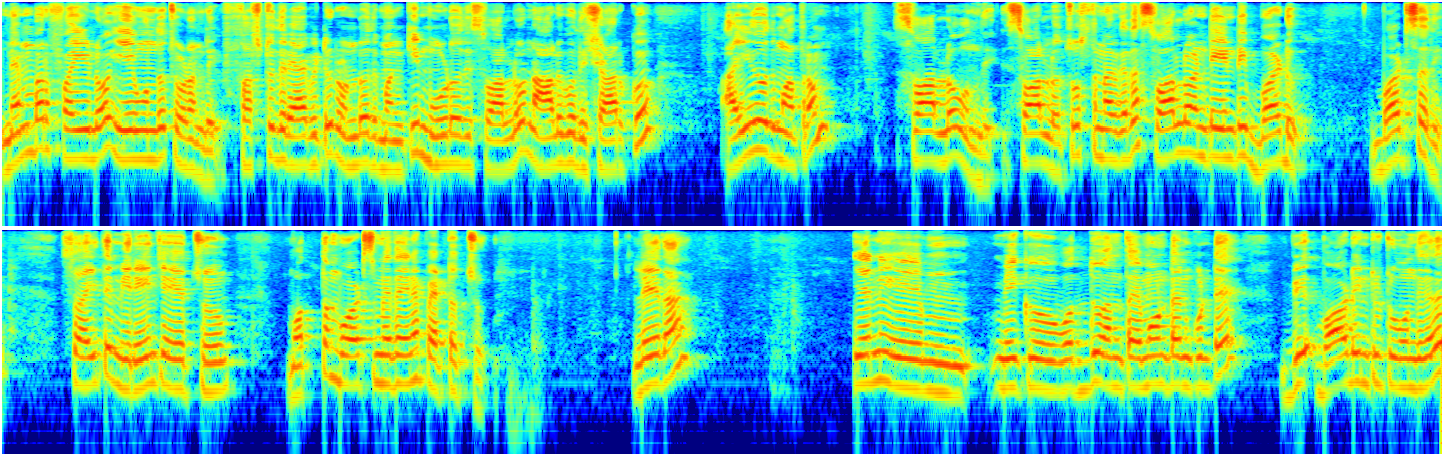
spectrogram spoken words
నెంబర్ ఫైవ్లో ఏముందో చూడండి. ఫస్ట్ది ర్యాబిట్ రెండోది మంకీ మూడోది స్వాల్లో నాలుగోది షార్కు ఐదోది మాత్రం స్వాల్లో ఉంది. స్వాల్లో చూస్తున్నారు కదా స్వాల్లో అంటే ఏంటి? బర్డ్ బర్డ్స్ అది. సో అయితే మీరు ఏం చేయొచ్చు? మొత్తం వర్డ్స్ మీద అయినా పెట్టొచ్చు. లేదా ఎన్ని మీకు వద్దు అంత అమౌంట్ అనుకుంటే బి ఇంటూ టూ ఉంది కదా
